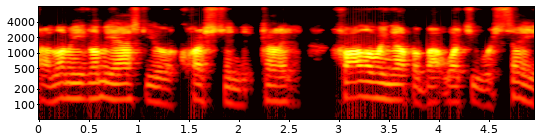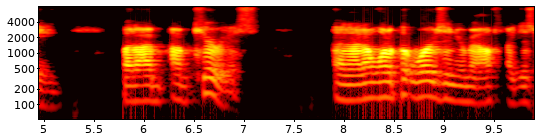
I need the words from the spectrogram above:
uh, let me let me ask you a question, kind of following up about what you were saying, but I'm I'm curious, and I don't want to put words in your mouth. I just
